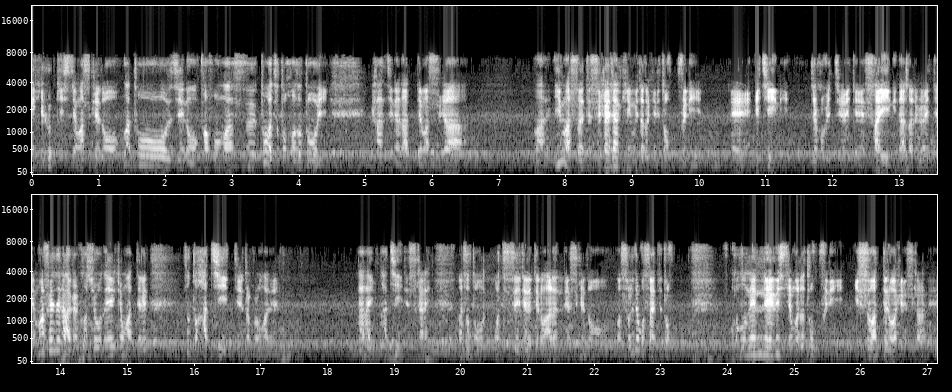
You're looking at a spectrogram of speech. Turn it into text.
役復帰してますけど、まあ、当時のパフォーマンスとはちょっと程遠い感じにはなってますが、まあ、今そうやって世界ランキング見たときにトップにえー、1位にジョコビッチがいて、3位にナダルがいて、まあ、フェデラーが故障の影響もあってね、ちょっと8位っていうところまで、7位、8位ですかね、まあ、ちょっと落ち着いてるっていうのはあるんですけど、まあ、それでもそうやってこの年齢にしてまだトップに居座ってるわけですからね。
